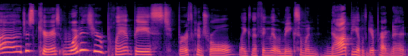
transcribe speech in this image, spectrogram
uh, just curious, what is your plant-based birth control? Like the thing that would make someone not be able to get pregnant.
